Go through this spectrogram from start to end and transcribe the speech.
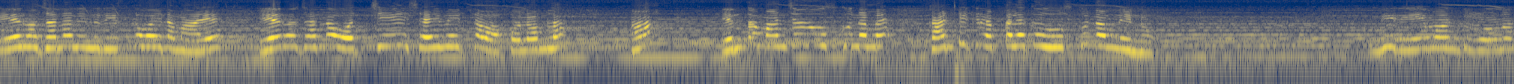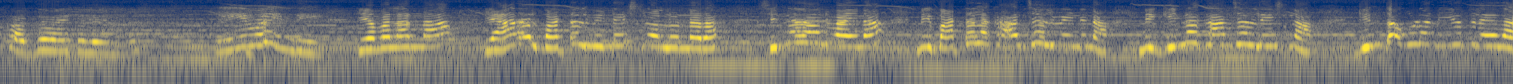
ఏ రోజన్నా నిన్ను తీసుకుపోయినా మాయే? ఏ రోజన్నా వచ్చి చేయి పెట్టావా పొలంలో? ఆ? ఎంత మంచిగా చూసుకున్నామే? కంటికి రెప్పలెక్క చూసుకున్నాం నిన్ను. మీరేమంటారో నాకు అర్థమైతలేదు. ఏమైంది? ఎవరన్నా యారాలు బట్టలు విండేసిన వాళ్ళు ఉన్నారా? చిన్నదానివైనా నీ బట్టల కాంచాలు విండినా నీ గిన్నె కాంచాలు తీసిన గింత కూడా నీయత లేదా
